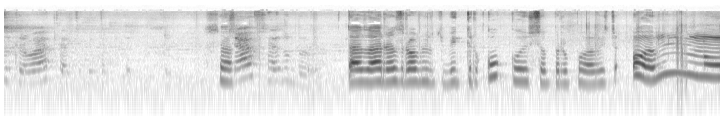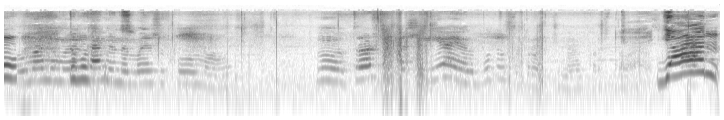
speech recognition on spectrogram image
закривати, я тобі так. Все. Все, все робила. Та зараз зроблю тобі кірку, коли все переплавиться. О, ну. У мене моя Тому- камінь майже поламалась. Ну, трошки те, що є, я буду все трошки нею користуватися. Я.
